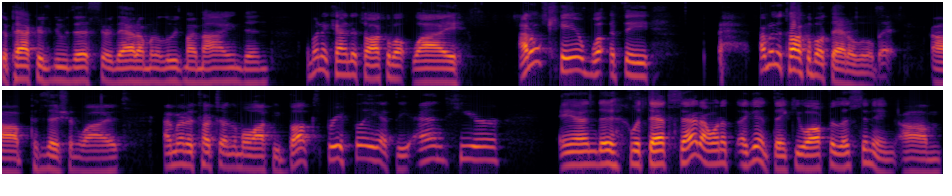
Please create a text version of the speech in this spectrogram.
the Packers do this or that. I'm going to lose my mind. And I'm going to kind of talk about why I don't care what if they. I'm going to talk about that a little bit, uh, position wise. I'm going to touch on the Milwaukee Bucks briefly at the end here. And uh, with that said, I want to again thank you all for listening. Um,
